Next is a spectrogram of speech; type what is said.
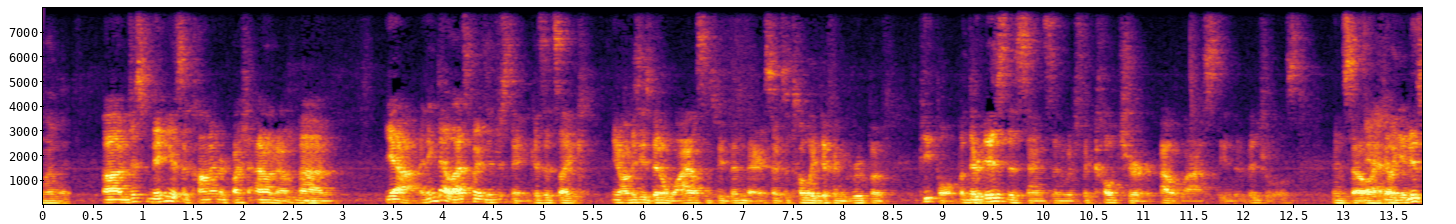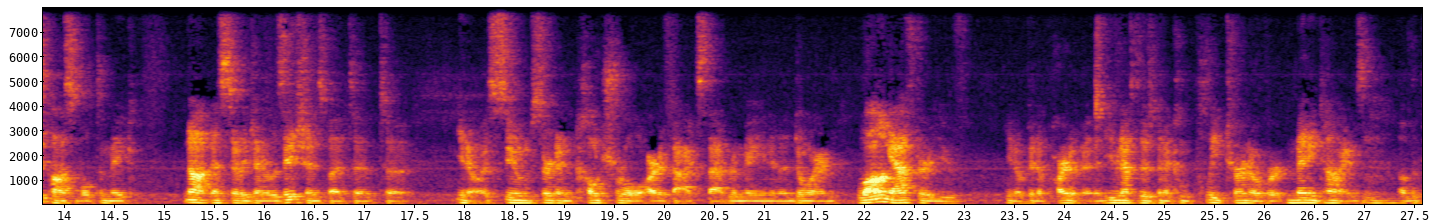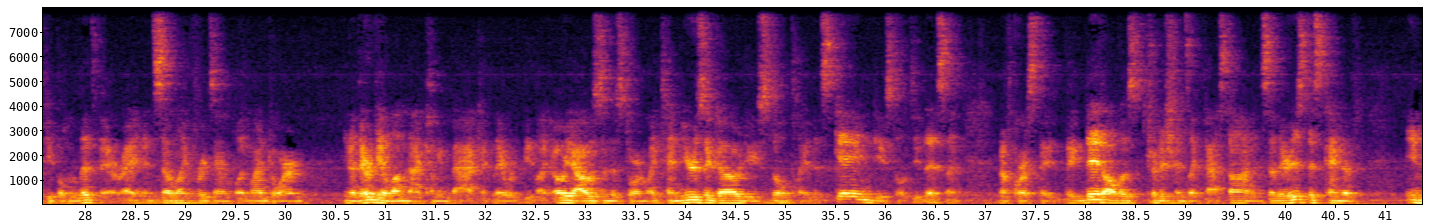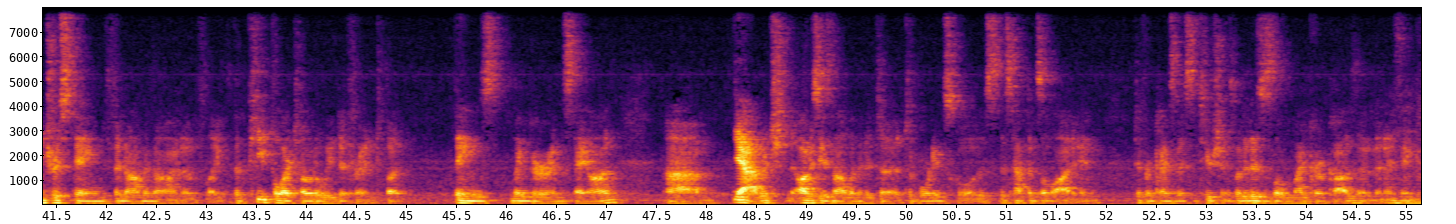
Love it. Um, just maybe as a comment or question, I don't know. Mhm. Um, yeah, I think that last point is interesting because it's like, you know, obviously it's been a while since we've been there, so it's a totally different group of people. But there is this sense in which the culture outlasts the individuals. And so I feel like it is possible to make not necessarily generalizations, but to, to you know, assume certain cultural artifacts that remain and adorn long after you've, you know, been a part of it. And even after there's been a complete turnover many times of the people who live there, right? And so, like for example, at my dorm, you know, there would be alumni coming back, and they would be like, "Oh yeah, I was in this dorm like ten years ago. Do you still play this game? Do you still do this?" And, and of course, they they did all those traditions like passed on, and so there is this kind of interesting phenomenon of like the people are totally different, but things linger and stay on. Um, yeah, which obviously is not limited to, to boarding school. This this happens a lot in different kinds of institutions, but it is a little microcosm, and I think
